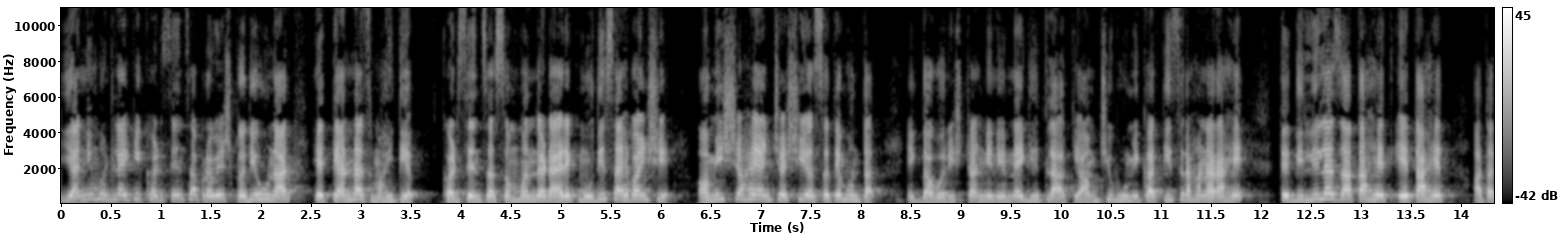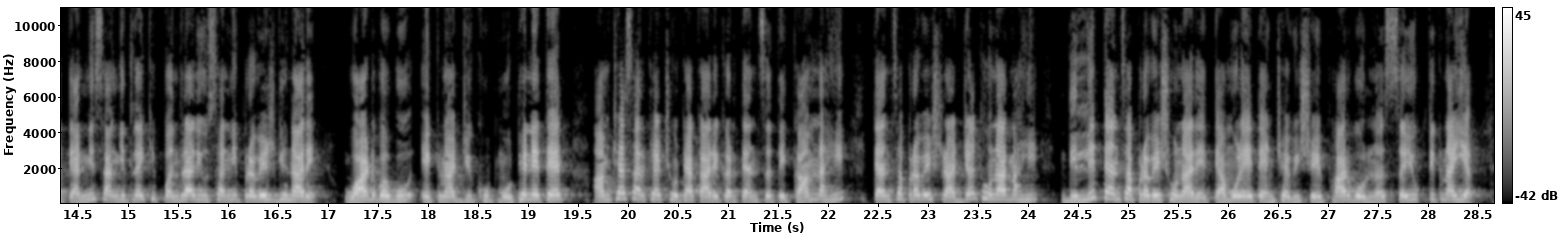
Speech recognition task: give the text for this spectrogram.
यांनी म्हटलंय की खडसेंचा प्रवेश कधी होणार हे त्यांनाच माहिती आहे. खडसेंचा संबंध डायरेक्ट मोदी साहेबांशी आहे. अमित शहा यांच्याशी असं ते म्हणतात. एकदा वरिष्ठांनी निर्णय घेतला की आमची भूमिका तीच राहणार आहे. ते दिल्लीला जात आहेत येत आहेत. आता त्यांनी सांगितलंय की पंधरा दिवसांनी प्रवेश घेणारे. वाट बघू. एकनाथजी खूप मोठे नेते आहेत. आमच्यासारख्या छोट्या कार्यकर्त्यांचं ते काम नाही. त्यांचा प्रवेश राज्यात होणार नाही. दिल्लीत त्यांचा प्रवेश होणार आहे. त्यामुळे त्यांच्याविषयी फार बोलणं संयुक्तिक नाही आहे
